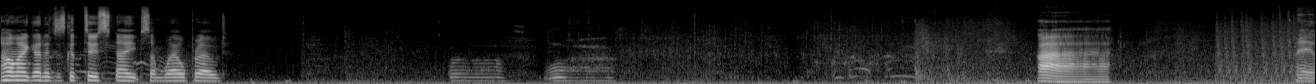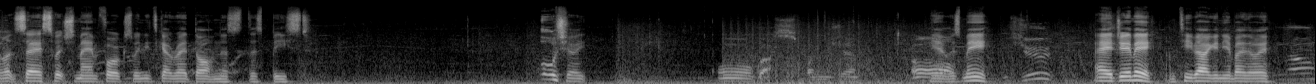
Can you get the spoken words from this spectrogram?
Oh my god, I just got two snipes. I'm well proud. Oh, oh. Ah. Hey, let's uh, switch to main 4 because we need to get a red dot on this this beast. Oh shit. Oh, got a sponge here. Oh, Yeah, it was me. it's you. Hey, Jamie, I'm teabagging you, by the way. No.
